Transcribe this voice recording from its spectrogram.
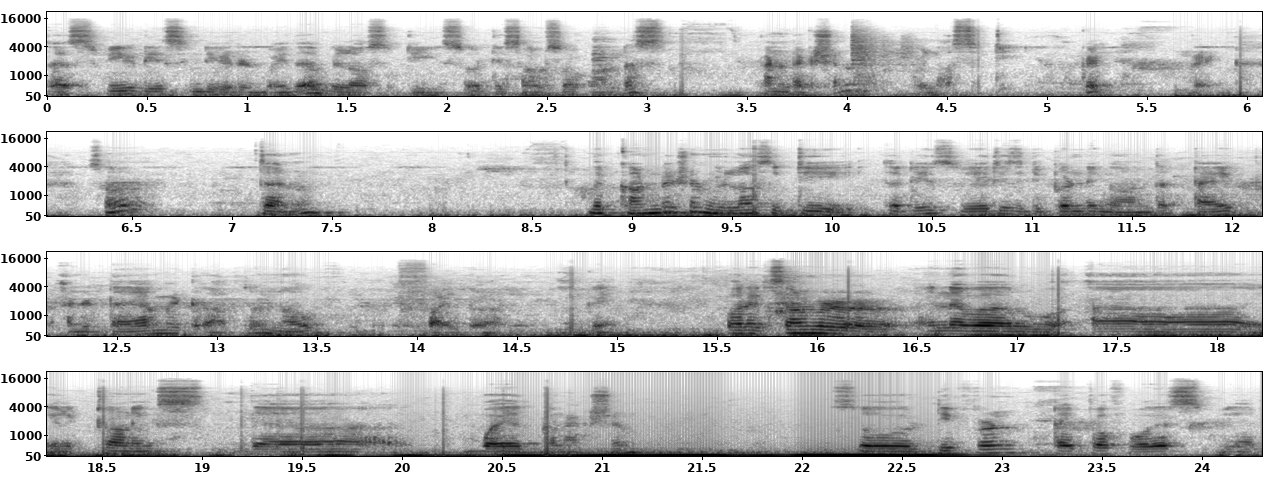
the speed is indicated by the velocity. So it is also called as conduction velocity. Okay. Right. So then the conduction velocity that is varies depending on the type and diameter of the nerve fiber okay? For example in our uh, electronics the wire connection so different type of wires we are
